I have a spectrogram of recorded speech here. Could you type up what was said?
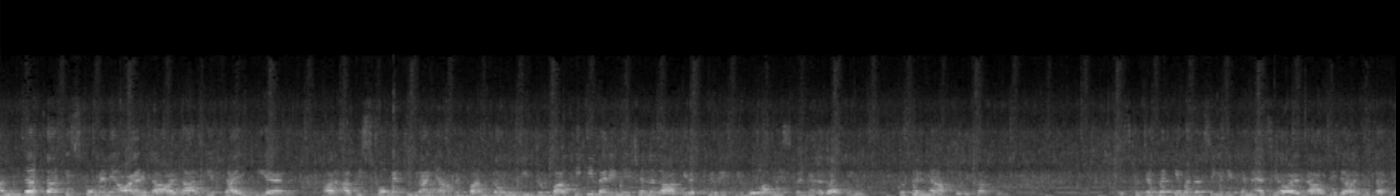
अंदर तक इसको मैंने ऑयल डाल डाल के फ्राई किया है। और अब इसको मैं चूल्हा यहाँ पे बंद करूँगी। जो बाकी की मैरिनेशन लगा के रखी हुई थी, वो अब इस पर मैं लगाती हूँ। तो फिर मैं आपको दिखाती हूँ। इसको चम्मच की मदद से ये देखें, मैं ऐसे ऑयल डालती जा रही हूँ ताकि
